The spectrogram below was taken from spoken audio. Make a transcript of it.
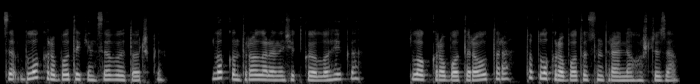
Це блок роботи кінцевої точки, блок контролера нечіткої логіки, блок роботи роутера та блок роботи центрального шлюза.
